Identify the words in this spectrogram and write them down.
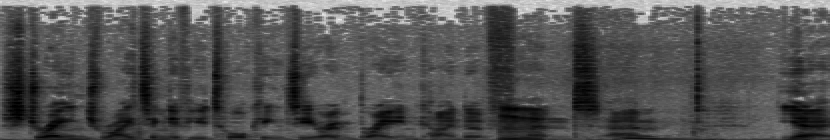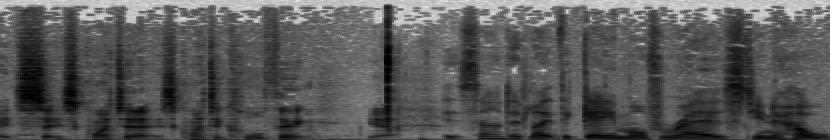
strange writing of you talking to your own brain, kind of. And um, yeah, it's it's quite a it's quite a cool thing. Yeah. It sounded like the game of Rezzed. You know how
